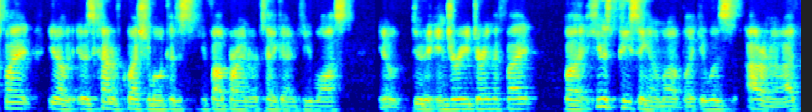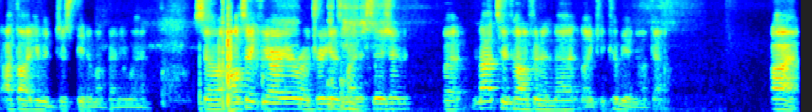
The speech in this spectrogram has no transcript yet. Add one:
fight, you know, it was kind of questionable because he fought Brian Ortega and he lost, you know, due to injury during the fight. But he was piecing him up. Like it was, I don't know. I, I thought he would just beat him up anyway. So I'll take Yair Rodriguez by decision, but not too confident in that. Like it could be a knockout. All right.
